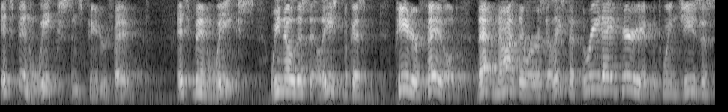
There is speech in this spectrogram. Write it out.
it's been weeks since Peter failed. It's been weeks. We know this at least because Peter failed. That night there was at least a three day period between Jesus,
